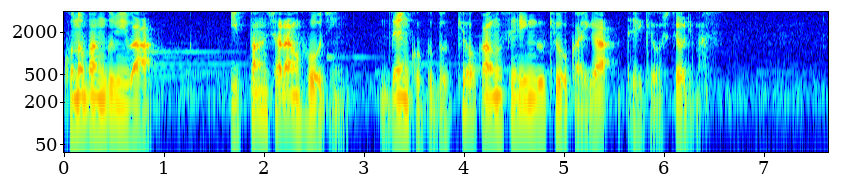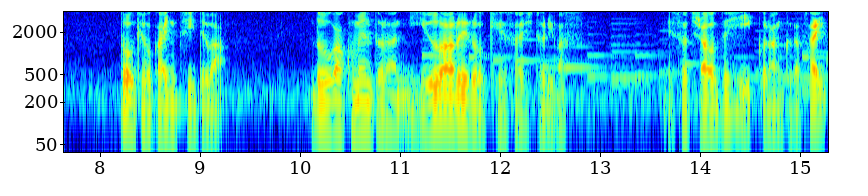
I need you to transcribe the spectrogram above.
この番組は一般社団法人全国仏教カウンセリング協会が提供しております。当協会については動画コメント欄に URL を掲載しております。そちらをぜひご覧ください。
